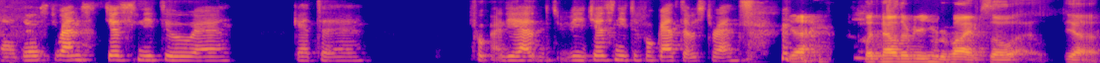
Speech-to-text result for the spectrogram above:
yeah, those trends just need to uh, get. Uh, for, yeah, we just need to forget those trends. yeah, but now they're being revived. So uh, yeah,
